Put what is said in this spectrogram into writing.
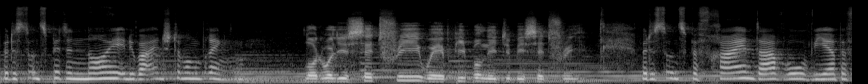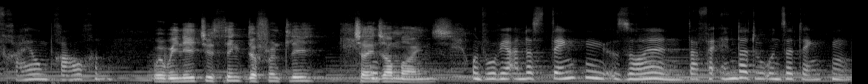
Würdest du uns bitte neu in Übereinstimmung bringen? Lord, will you set free where people need to be set free? Würdest du uns befreien, da wo wir Befreiung brauchen? Where we need to think differently, change our minds. Und wo wir anders denken sollen, da veränder du unser Denken.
